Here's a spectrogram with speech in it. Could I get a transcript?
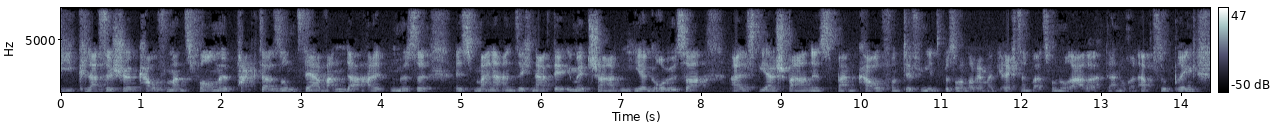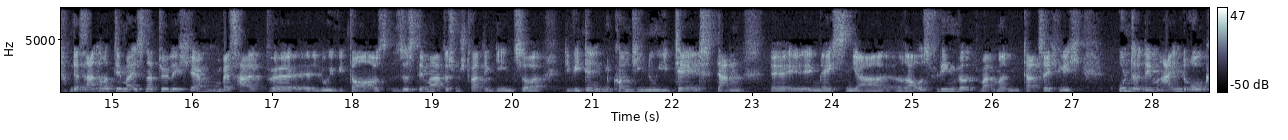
die klassische Kaufmannsformel Pacta sunt servanda halten müsse, ist meiner Ansicht nach der Image-Schaden hier größer als die Ersparnis beim Kauf von Tiffany, insbesondere wenn man die Rechtsanwaltshonorare da noch in Abzug bringt. Und das andere Thema ist natürlich, ähm, weshalb äh, Louis Vuitton aus systematischen Strategien zur Dividendenkontinuität dann äh, im nächsten Jahr rausfliegen wird, weil man tatsächlich unter dem Eindruck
